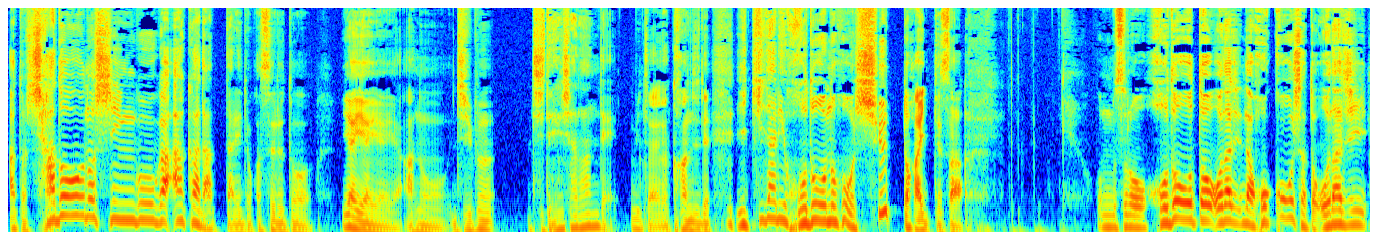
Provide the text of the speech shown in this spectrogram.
あと車道の信号が赤だったりとかすると、いやいやいやいや、あの、自分、自転車なんで、みたいな感じで、いきなり歩道の方シュッと入ってさ、その歩道と同じ、な歩行者と同じ、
